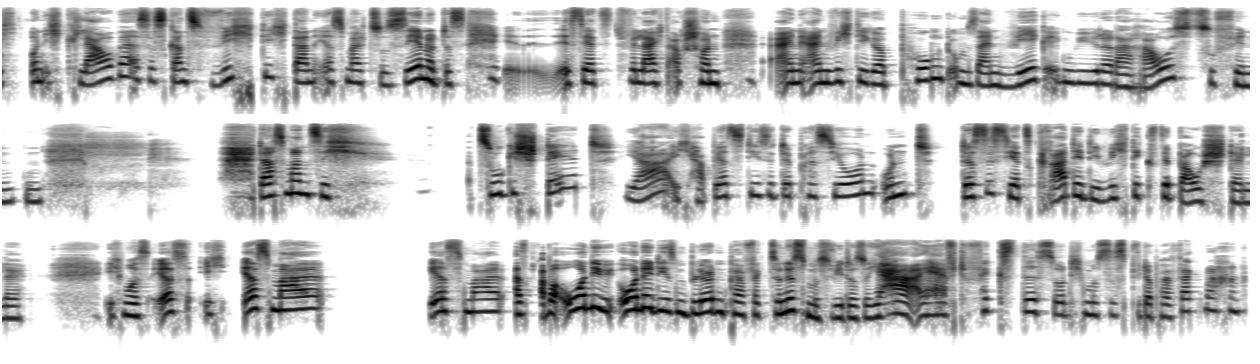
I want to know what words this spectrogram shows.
ich, und ich glaube, es ist ganz wichtig, dann erstmal zu sehen, und das ist jetzt vielleicht auch schon ein, ein wichtiger Punkt, um seinen Weg irgendwie wieder da rauszufinden dass man sich zugesteht, ja, ich habe jetzt diese Depression und das ist jetzt gerade die wichtigste Baustelle. Ich muss erst, ich erstmal, erstmal, also, aber ohne, ohne diesen blöden Perfektionismus wieder so, ja, I have to fix this und ich muss es wieder perfekt machen,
